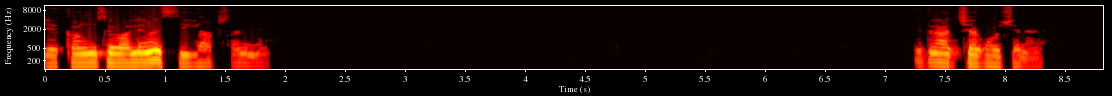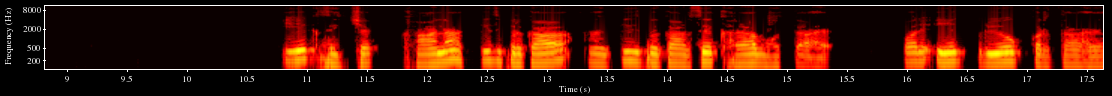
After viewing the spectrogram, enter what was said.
ये कौन से वाले में? सी, ऑप्शन में। कितना अच्छा क्वेश्चन है। एक शिक्षक खाना किस प्रकार किस प्रकार से खराब होता है और एक प्रयोग करता है?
